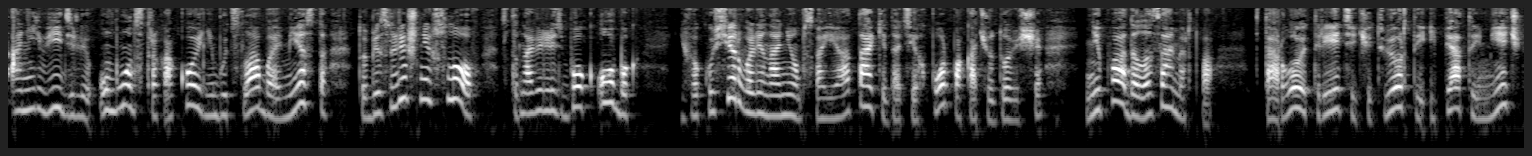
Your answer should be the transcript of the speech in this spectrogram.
они видели у монстра какое-нибудь слабое место, то без лишних слов становились бок о бок и фокусировали на нем свои атаки до тех пор, пока чудовище не падало замертво. Второй, третий, четвертый и пятый меч,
